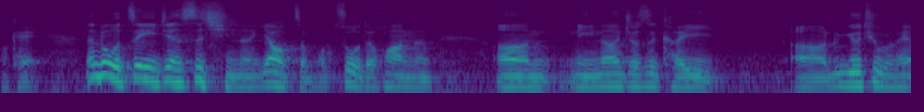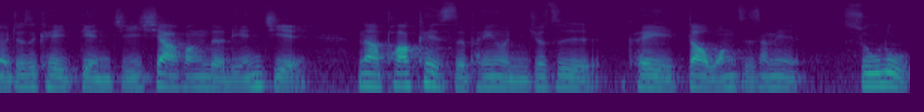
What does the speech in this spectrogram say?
OK，那如果这一件事情呢要怎么做的话呢？嗯，你呢就是可以，呃，YouTube 朋友就是可以点击下方的连接。那 Podcast 的朋友，你就是可以到网址上面输入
